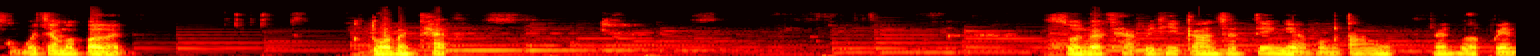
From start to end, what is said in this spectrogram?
ผมก็จะมาเปิด ตัว backtab ส่วน backtab วิธีการช็ตติ้งเนี่ย ผมตั้งเน็ตเวิร์กเป็น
